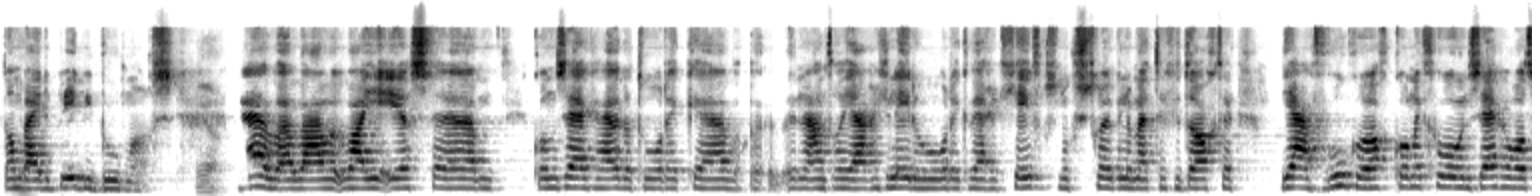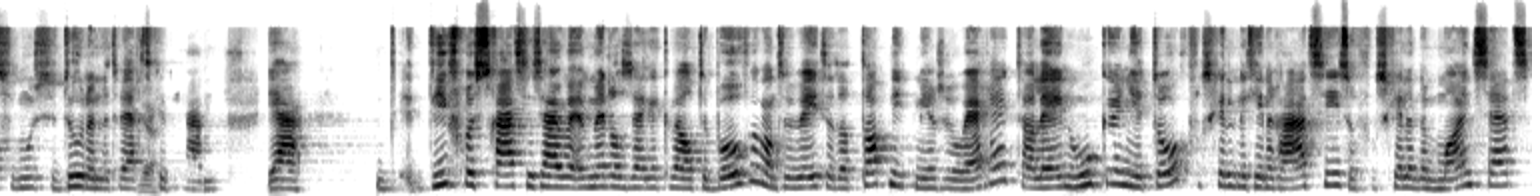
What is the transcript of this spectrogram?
dan Ja. bij de babyboomers. Ja. Ja, waar, waar, waar je eerst ehm, kon zeggen, hè, dat hoorde ik eh, een aantal jaren geleden, hoorde ik werkgevers nog struggelen met de gedachte, ja, vroeger kon ik gewoon zeggen wat ze moesten doen en het werd Ja. gedaan. Ja, die frustratie zijn we inmiddels denk ik wel te boven, want we weten dat dat niet meer zo werkt. Alleen hoe kun je toch verschillende generaties of verschillende mindsets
